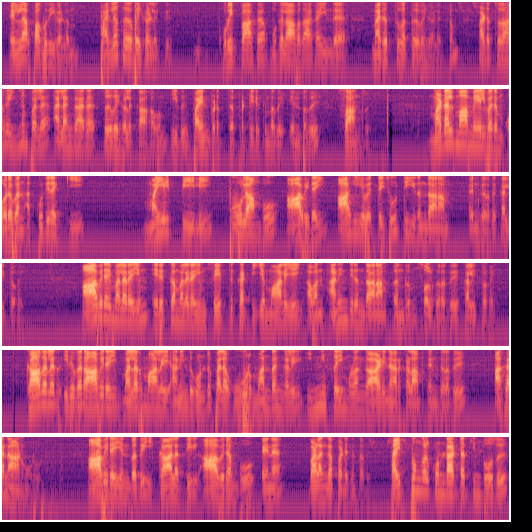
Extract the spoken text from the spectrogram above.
எல்லா பகுதிகளும் பல தேவைகளுக்கு குறிப்பாக முதலாவதாக இந்த மருத்துவ தேவைகளுக்கும் அடுத்ததாக இன்னும் பல அலங்கார தேவைகளுக்காகவும் இது பயன்படுத்தப்பட்டிருக்கின்றது என்பது சான்று. மடல்மா மேல்வரும் ஒருவன் அக்குதிரைக்கு மயில் பீலி பூலாம்பூ ஆவிரை ஆகியவற்றை சூட்டியிருந்தானாம் என்கிறது கலித்தொகை. ஆவிரை மலரையும் எருக்க மலரையும் சேர்த்து கட்டிய மாலையை அவன் அணிந்திருந்தானாம் என்றும் சொல்கிறது கலித்தொகை. காதலர் இருவர் ஆவிரை மலர் மாலை அணிந்து கொண்டு பல ஊர் மன்றங்களில் இன்னிசை முழங்க ஆடினார்களாம் என்கிறது அகநானூறு. ஆவிரை என்பது இக்காலத்தில் ஆவிரம்பூ என வழங்கப்படுகின்றது. தைப்பொங்கல் கொண்டாட்டத்தின் போது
